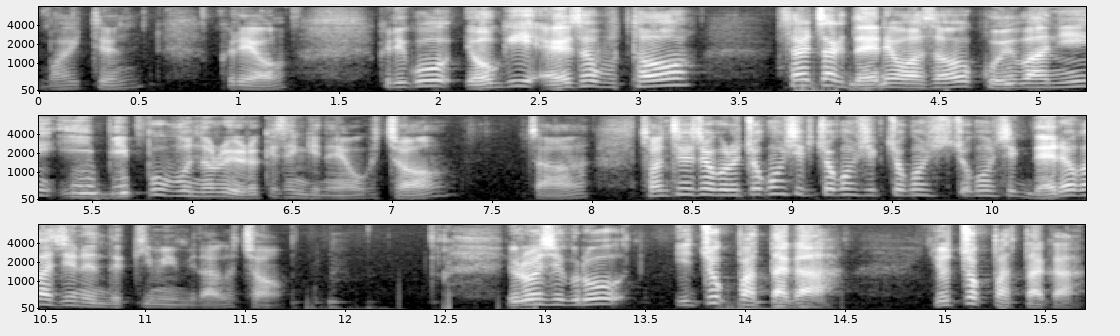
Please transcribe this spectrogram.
뭐 하여튼 그래요. 그리고 여기에서부터 살짝 내려와서 골반이 이 밑부분으로 이렇게 생기네요. 그쵸? 자, 전체적으로 조금씩 조금씩 조금씩 조금씩 내려가지는 느낌입니다. 그쵸? 이런 식으로 이쪽 봤다가 이쪽 봤다가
